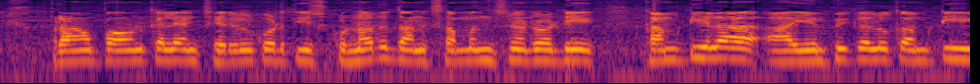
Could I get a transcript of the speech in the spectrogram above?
పవన్ కళ్యాణ్ చర్యలు కూడా తీసుకున్నారు దానికి సంబంధించినటువంటి కమిటీల ఆ, ఎంపికలు కమిటీ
